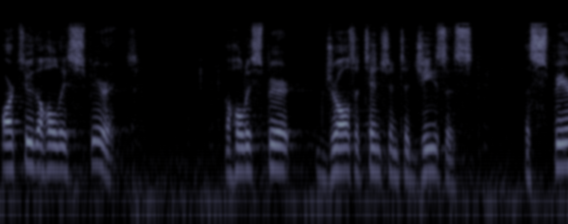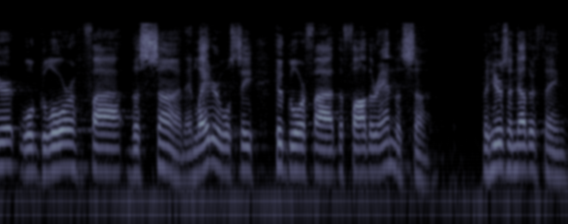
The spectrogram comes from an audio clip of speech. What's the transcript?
or to the Holy Spirit. The Holy Spirit draws attention to Jesus. The Spirit will glorify the Son. And later we'll see He'll glorify the Father and the Son. But here's another thing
